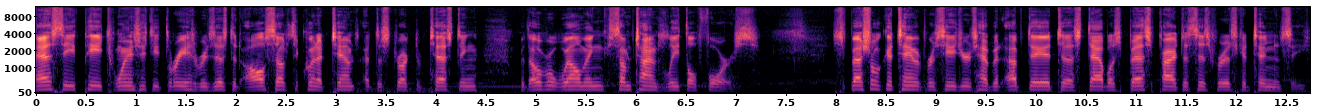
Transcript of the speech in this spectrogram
SCP-2063 has resisted all subsequent attempts at destructive testing with overwhelming, sometimes lethal force. Special containment procedures have been updated to establish best practices for this contingency.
